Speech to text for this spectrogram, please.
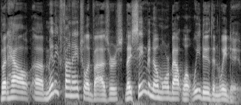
but how uh, many financial advisors they seem to know more about what we do than we do.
